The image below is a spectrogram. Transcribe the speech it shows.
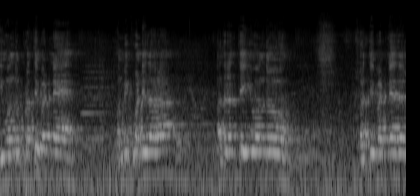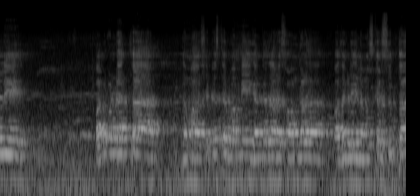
ಈ ಒಂದು ಪ್ರತಿಭಟನೆ ಹಮ್ಮಿಕೊಂಡಿದ್ದಾರ? ಅದರಂತೆ ಈ ಒಂದು ಪ್ರತಿಭಟನೆಯಲ್ಲಿ ಪಾಲ್ಗೊಂಡಂತ ನಮ್ಮ ಶಟಸ್ಥ ಬಮ್ಮಿ ಗಂಗಾಧರ ಸ್ವಾಮಿಗಳ ಪದಗಳಿಗೆ ನಮಸ್ಕರಿಸುತ್ತಾ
